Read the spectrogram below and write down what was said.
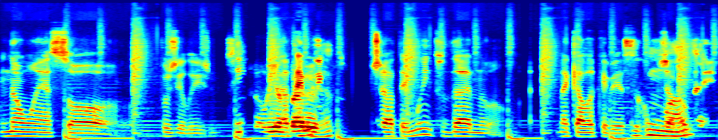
não é só pugilismo, a Já tem muito- já tem muito dano naquela cabeça. Já não, tem,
